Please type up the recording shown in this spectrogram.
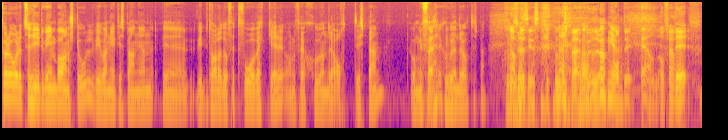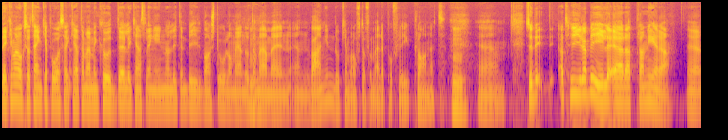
Förra året så hyrde vi en barnstol. Vi var ner till Spanien. Vi, betalade då för två veckor ungefär 780 spänn. Ungefär 780 spänn. Ja, Så- precis. Ungefär 781 och 50. Det, det kan man också tänka på. Så här, kan jag ta med mig en kudde eller kan jag slänga in någon liten bilbarnstol om jag ändå tar med mig en, en vagn? Då kan man ofta få med det på flygplanet. Mm. Ehm, så det, det- att hyra bil är att planera. Ehm,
